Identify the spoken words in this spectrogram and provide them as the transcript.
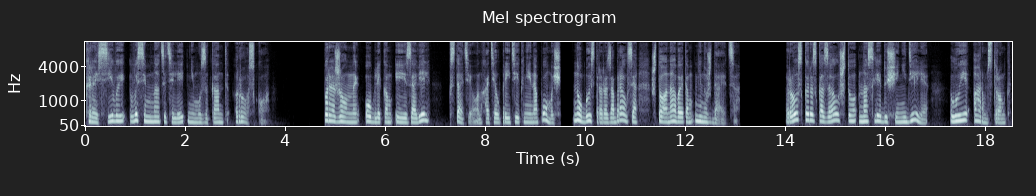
красивый восемнадцатилетний музыкант Роско. Пораженный обликом Изавель, кстати, он хотел прийти к ней на помощь, но быстро разобрался, что она в этом не нуждается. Роско рассказал, что на следующей неделе Луи Армстронг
